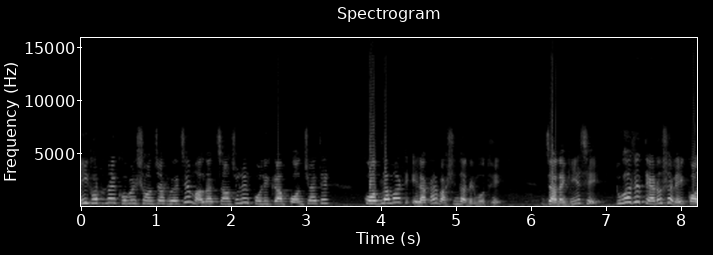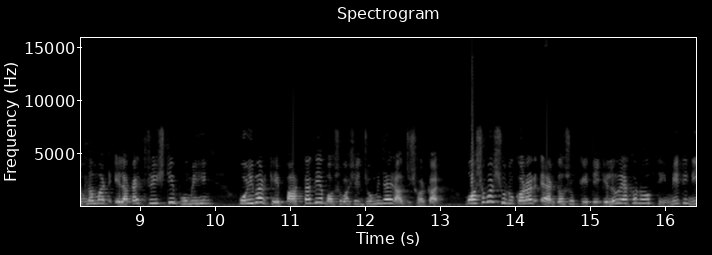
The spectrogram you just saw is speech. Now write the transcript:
এই ঘটনায় ক্ষোভের সঞ্চার হয়েছে মালদার চাঁচলের কলিগ্রাম পঞ্চায়েতের কদলামাঠ এলাকার বাসিন্দাদের মধ্যে। জানা গিয়েছে দু হাজার তেরো সালে কদলামাঠ এলাকায় ত্রিশটি ভূমিহীন পরিবারকে পাট্টা দিয়ে বসবাসের জমি দেয় রাজ্য সরকার। বসবাস শুরু করার এক দশক কেটে গেলেও এখনও অবধি মেটেনি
